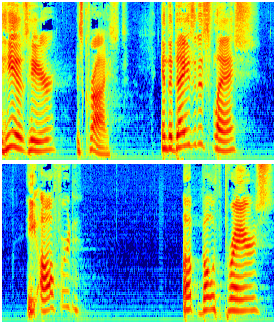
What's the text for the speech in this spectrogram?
his here is Christ. In the days of his flesh, he offered up both prayers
